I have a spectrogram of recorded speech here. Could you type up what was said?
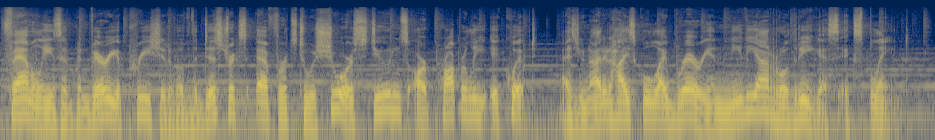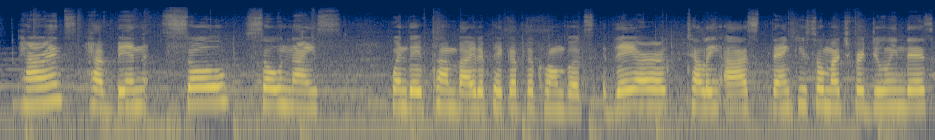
Families have been very appreciative of the district's efforts to assure students are properly equipped, as United High School librarian Nidia Rodriguez explained. Parents have been so, so nice when they've come by to pick up the Chromebooks. They are telling us, thank you so much for doing this.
